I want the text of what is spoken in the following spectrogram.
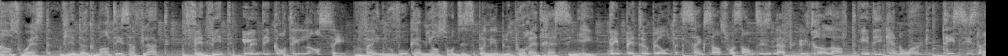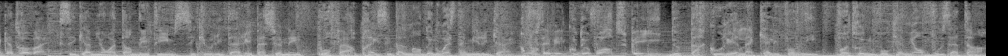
Transwest vient d'augmenter sa flotte. Faites vite, le décompte est lancé. 20 nouveaux camions sont disponibles pour être assignés. Des Peterbilt 579 Ultraloft et des Kenworth T680. Ces camions attendent des teams sécuritaires et passionnés pour faire principalement de l'Ouest américain. Vous avez le goût de voir du pays, de parcourir la Californie? Votre nouveau camion vous attend.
